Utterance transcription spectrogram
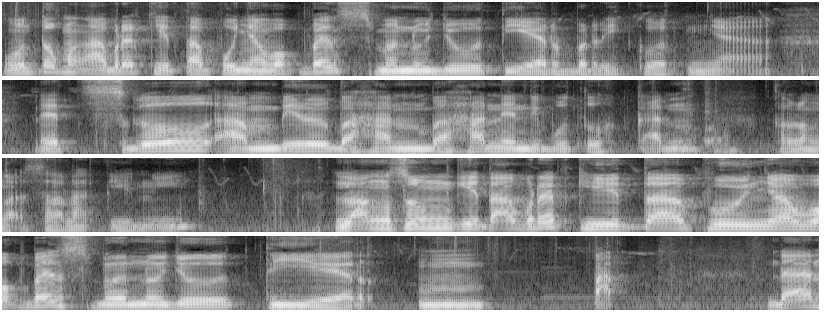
untuk mengupgrade kita punya workbench menuju tier berikutnya. Let's go ambil bahan-bahan yang dibutuhkan. Kalau nggak salah ini. Langsung kita upgrade, kita punya workbench menuju tier 4. Dan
